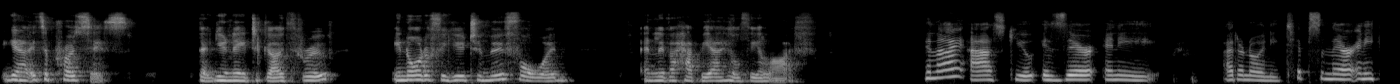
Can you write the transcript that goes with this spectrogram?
you know, it's a process that you need to go through in order for you to move forward and live a happier, healthier life. Can I ask you, is there any, I don't know, any tips in there, any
